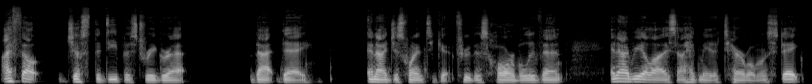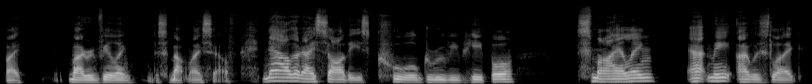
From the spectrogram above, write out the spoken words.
I felt just the deepest regret that day, and I just wanted to get through this horrible event. And I realized I had made a terrible mistake by by revealing this about myself. Now that I saw these cool, groovy people smiling at me, I was like,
